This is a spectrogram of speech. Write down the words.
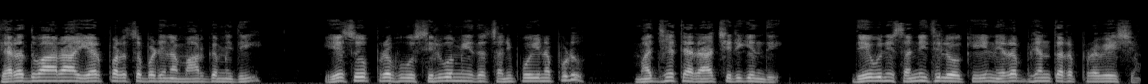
తెర ద్వారా ఏర్పరచబడిన మార్గమిది. యేసుప్రభువు శిలువ మీద చనిపోయినప్పుడు మధ్య తెర చిరిగింది. దేవుని సన్నిధిలోకి నిరభ్యంతర ప్రవేశం.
